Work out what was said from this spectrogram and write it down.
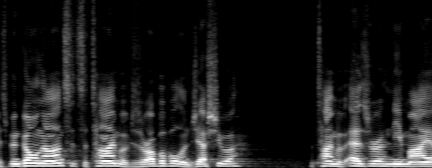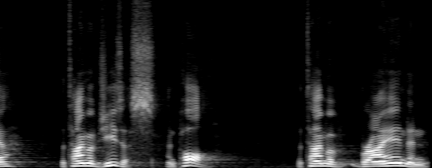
It's been going on since the time of Zerubbabel and Jeshua, the time of Ezra, Nehemiah, the time of Jesus and Paul, the time of Brian and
